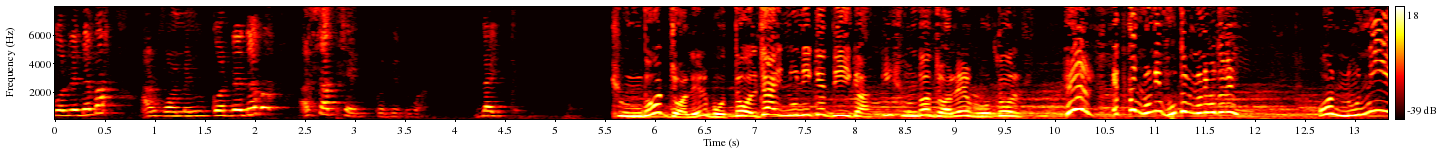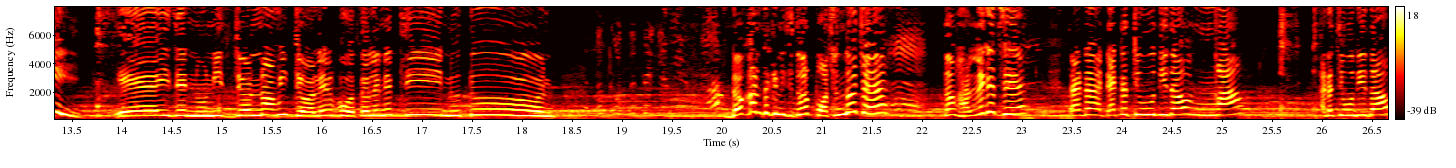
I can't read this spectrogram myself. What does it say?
করে দেবা আর কমেন্ট করে দেবা আর সাবস্ক্রাইব করে দেবা। লাইক সুন্দর জলের বোতল। যাই নুনিকে দিগা কি সুন্দর জলের বোতল। হ্যাঁ এটা তো নুনি বোতল নুনি বোতল ও নুনি! এই যে নুনির জন্য আমি জলের বোতল এনেছি নতুন। দোকান থেকে নিয়েছি। তোমার পছন্দ হয়েছে? তোমার ভালো লেগেছে? একটা একটা চুমু দিয়ে দাও মা। একটা চুমু দিয়ে দাও।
